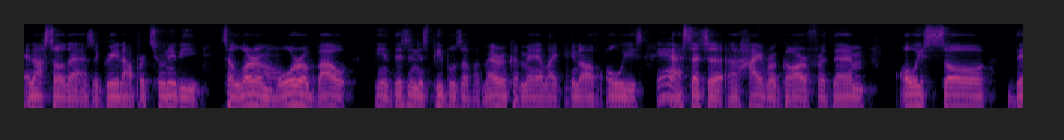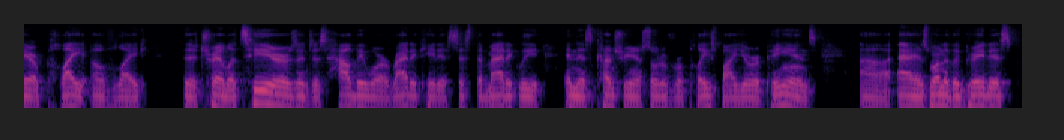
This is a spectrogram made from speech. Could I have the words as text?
And I saw that as a great opportunity to learn more about the indigenous peoples of America, man. Like, you know, I've always yeah. had such a, a high regard for them, always saw their plight of like, the Trail of Tears and just how they were eradicated systematically in this country and sort of replaced by Europeans uh, as one of the greatest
